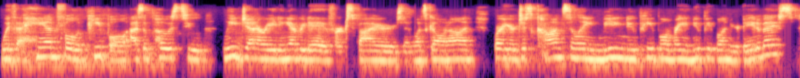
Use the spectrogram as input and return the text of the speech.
with a handful of people as opposed to lead generating every day for expires and what's going on, where you're just constantly meeting new people and bringing new people into your database,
